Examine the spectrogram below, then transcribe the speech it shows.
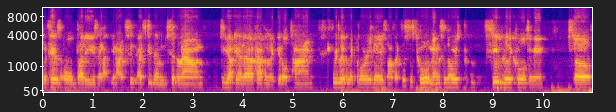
with his old buddies. And you know, I'd see, I'd see them sitting around, yucking it up, having a good old time reliving the glory days, and I was like, "This is cool, man. This has always seemed really cool to me." So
